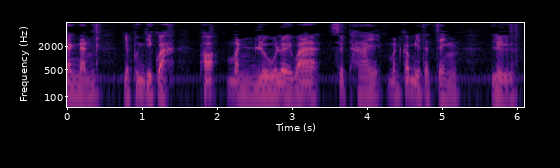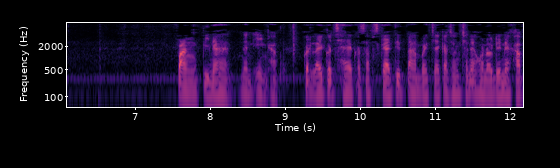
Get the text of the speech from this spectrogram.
ดังนั้นอย่าพึ่งดีกว่า เพราะมันรู้เลยว่าสุดท้ายมันก็มีแต่เจงหรือฟังปีนาศนั่นเองครับ กดไลค์ กดแชร์ กด subscribe ติดตามเป็นใจกับช่องชาแนลของเราด้วยนะครับ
